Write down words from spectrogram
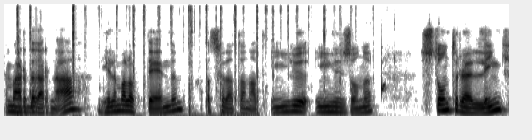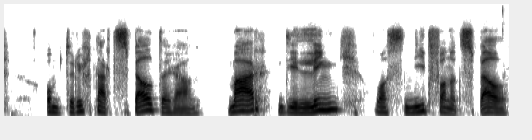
Maar daarna, helemaal op het einde, als je dat dan had inge ingezonden, stond er een link om terug naar het spel te gaan. Maar die link was niet van het spel.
